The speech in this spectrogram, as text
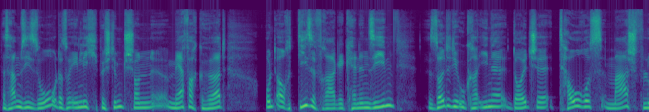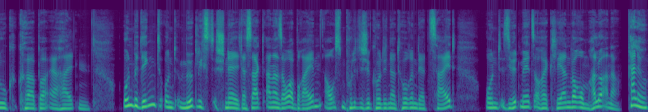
Das haben Sie so oder so ähnlich bestimmt schon äh, mehrfach gehört. Und auch diese Frage kennen Sie sollte die Ukraine deutsche Taurus-Marschflugkörper erhalten. Unbedingt und möglichst schnell, das sagt Anna Sauerbrei, außenpolitische Koordinatorin der Zeit. Und sie wird mir jetzt auch erklären, warum. Hallo Anna. Hallo.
